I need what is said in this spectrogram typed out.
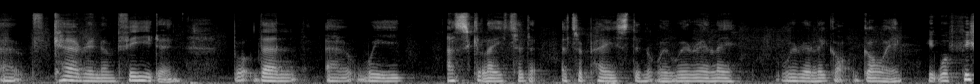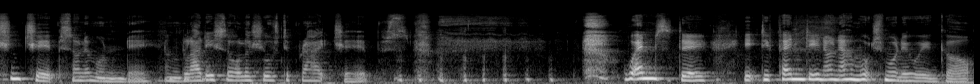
uh, caring and feeding, but then uh, we escalated at a pace, didn't we? We really, we really got going. It were fish and chips on a Monday, and Gladys always used to fry chips. Wednesday, it depending on how much money we got,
